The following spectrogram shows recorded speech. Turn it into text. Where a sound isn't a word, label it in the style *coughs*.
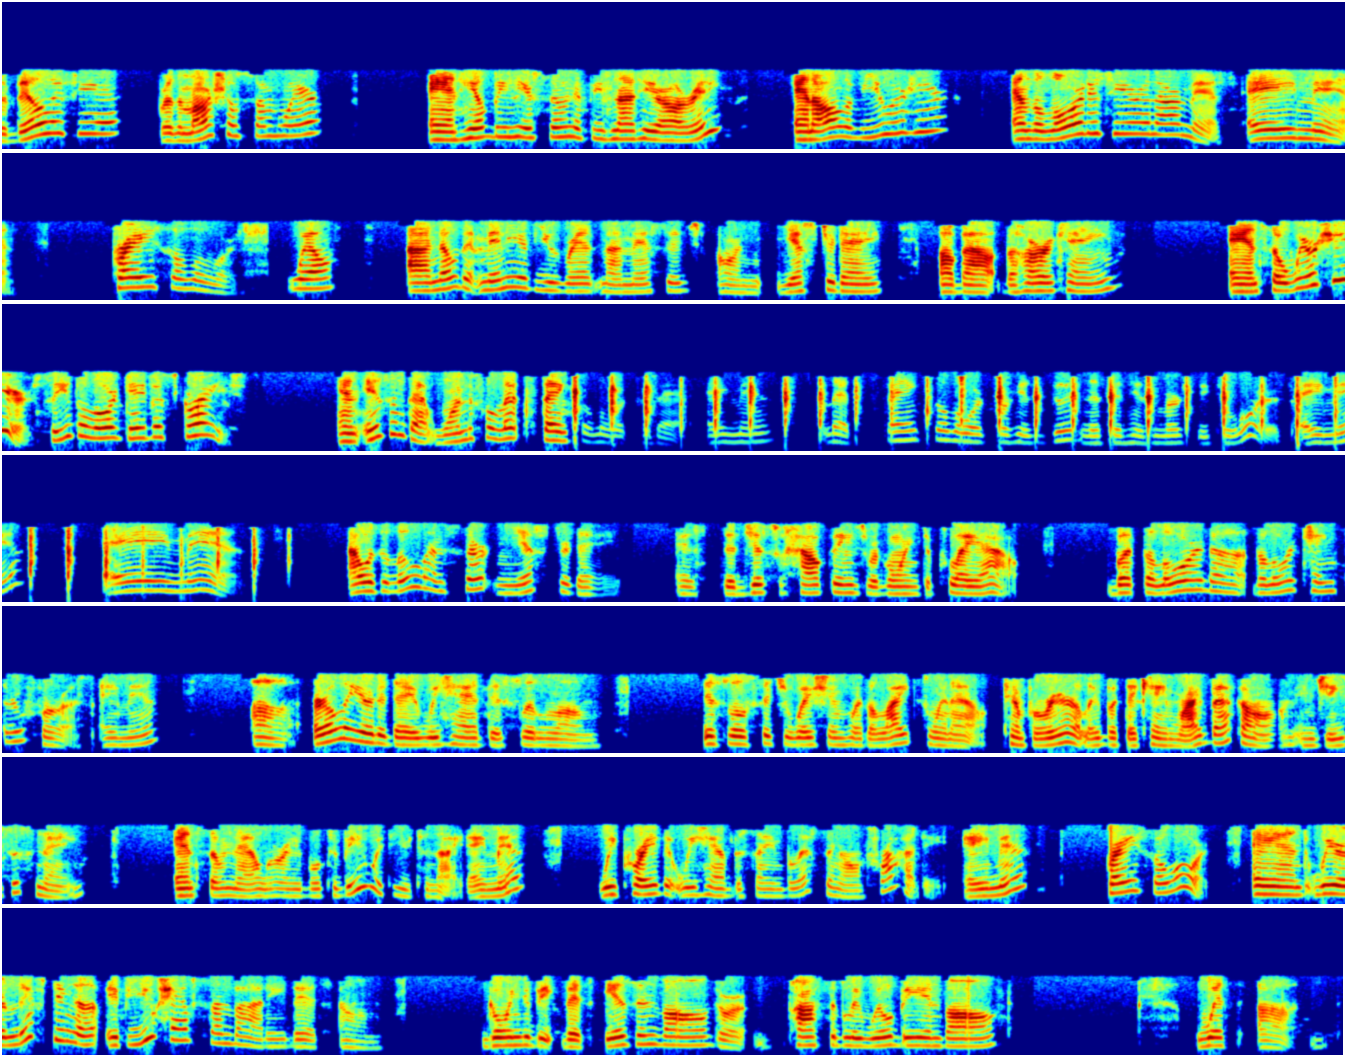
Brother Bill is here. Brother Marshall somewhere. And he'll be here soon if he's not here already. And all of you are here. And the Lord is here in our midst. Amen. Praise the Lord. Well, I know that many of you read my message on yesterday about the hurricane. And so we're here. See, the Lord gave us grace. And isn't that wonderful? Let's thank the Lord for that. Amen. Let's thank the Lord for his goodness and his mercy toward us. Amen. Amen. I was a little uncertain yesterday as to just how things were going to play out. But the Lord uh the Lord came through for us. Amen. Uh earlier today we had this little um this little situation where the lights went out temporarily, but they came right back on in Jesus' name. And so now we're able to be with you tonight. Amen. We pray that we have the same blessing on Friday. Amen. Praise the Lord. And we're lifting up if you have somebody that's um going to be that is involved or possibly will be involved with uh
